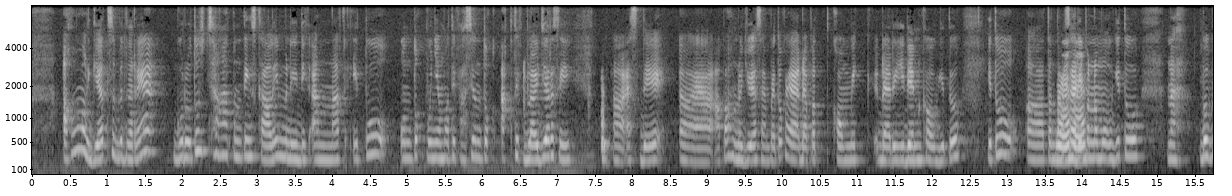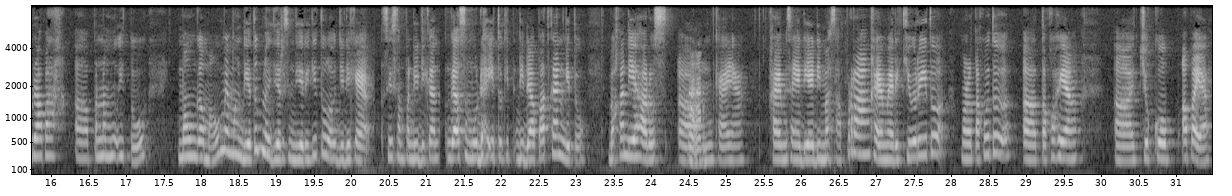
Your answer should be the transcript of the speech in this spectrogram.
Aku ngelihat sebenarnya guru tuh sangat penting sekali mendidik anak itu untuk punya motivasi untuk aktif belajar sih. Uh, eh, SD uh, apa menuju SMP tuh kayak dapat komik dari Denko gitu. Itu uh, tentang seri penemu gitu. Nah beberapa uh, penemu itu mau nggak mau memang dia tuh belajar sendiri gitu loh. Jadi kayak sistem pendidikan nggak semudah itu didapatkan gitu. Bahkan dia harus um, kayak kayak misalnya dia di masa perang kayak Marie Curie itu menurut aku tuh uh, tokoh yang uh, cukup apa ya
